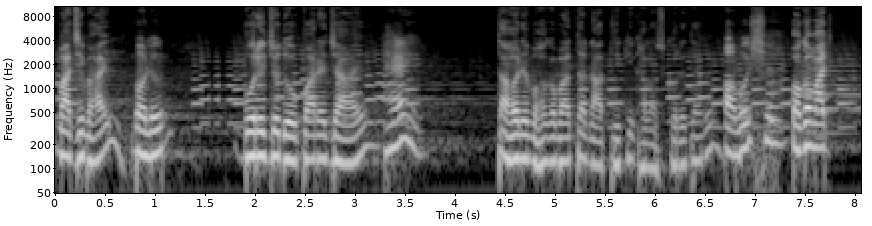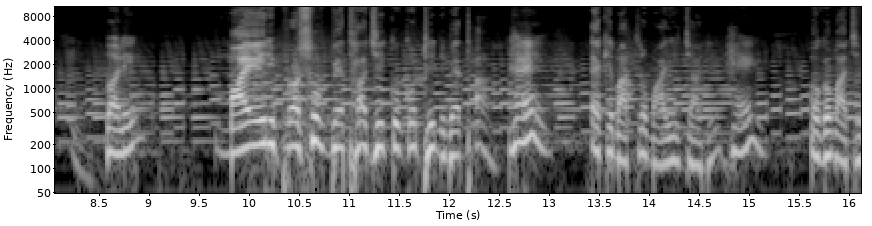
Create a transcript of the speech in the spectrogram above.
মাঝি ভাই বলুন। বুড়ি যদি ওপারে যায় হ্যাঁ। তাহলে ভগবান তার নাতিকে খালাস করে দেবে। অবশ্যই। ভগবান বলেন। মায়ের প্রসব ব্যথা যে কো কঠিন ব্যথা হ্যাঁ। একমাত্র মাই জানে। হ্যাঁ। ওগো মাঝি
